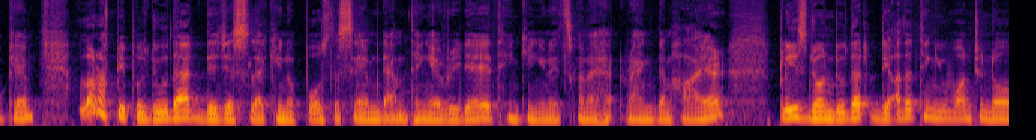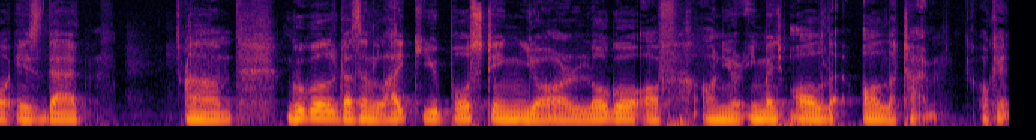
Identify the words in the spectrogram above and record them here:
Okay. A lot of people do that. They just like, you know, post the same damn thing every day, thinking, you know, it's to rank them higher. Please don't do that. The other thing you want to know is that um, Google doesn't like you posting your logo of on your image all the all the time. Okay,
